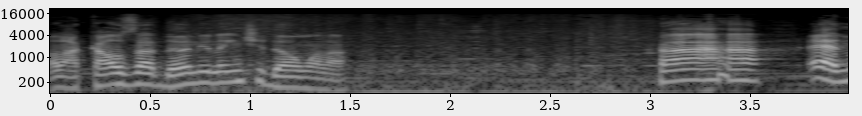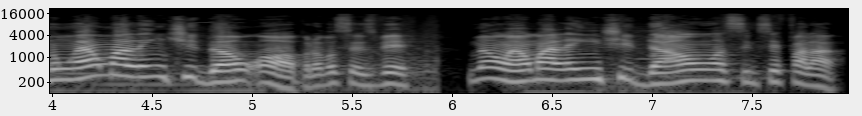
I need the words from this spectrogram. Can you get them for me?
Olha lá, causa dano e lentidão, olha lá. é, não é uma lentidão, ó, pra vocês verem. Não é uma lentidão assim que você fala.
